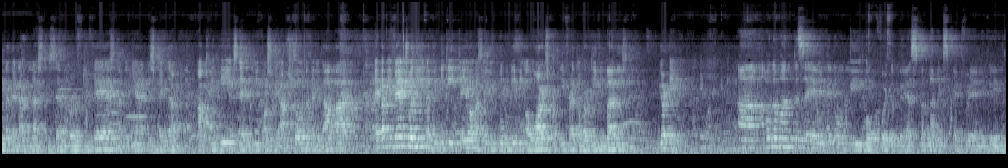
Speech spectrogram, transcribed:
yung naganap last December Free Fest, na ganyan, despite the uh, critics and people's reaction na kagagapan. Eh pag eventually nag-indicate kayo kasi you've been receiving awards from different award-giving bodies, your take. Ah, ako naman kasi you can only hope for the best but not expect for anything.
